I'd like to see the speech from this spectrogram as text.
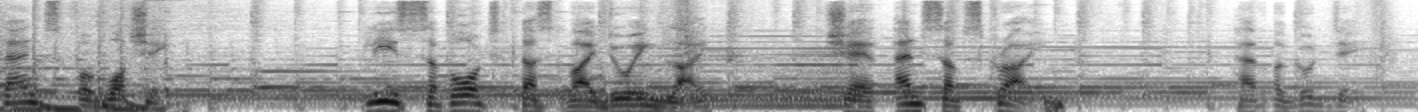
Thanks for watching. Please support us by doing like, share and subscribe. Have a good day.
